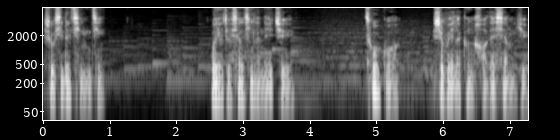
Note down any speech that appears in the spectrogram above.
熟悉的情景。我也就相信了那句：“错过，是为了更好的相遇。”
